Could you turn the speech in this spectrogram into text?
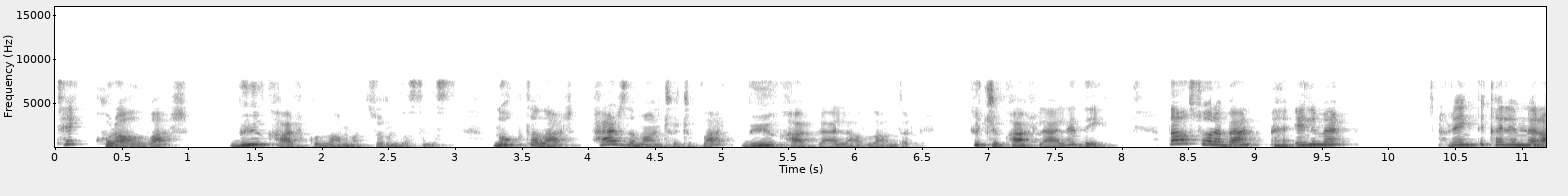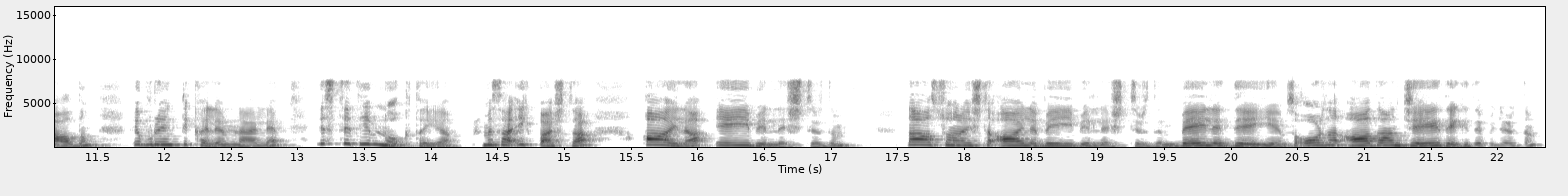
Tek kural var. Büyük harf kullanmak zorundasınız. Noktalar her zaman çocuklar büyük harflerle adlandırılır. Küçük harflerle değil. Daha sonra ben elime renkli kalemler aldım ve bu renkli kalemlerle istediğim noktayı mesela ilk başta A ile E'yi birleştirdim. Daha sonra işte A ile B'yi birleştirdim. B ile D'yi. Mesela oradan A'dan C'ye de gidebilirdim.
